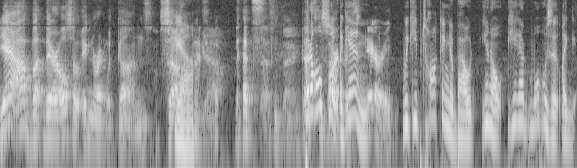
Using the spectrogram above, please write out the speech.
Yeah, but they're also ignorant with guns. So Yeah. Yeah. that's, That's the thing. that's but also part again scary. we keep talking about you know he got what was it like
